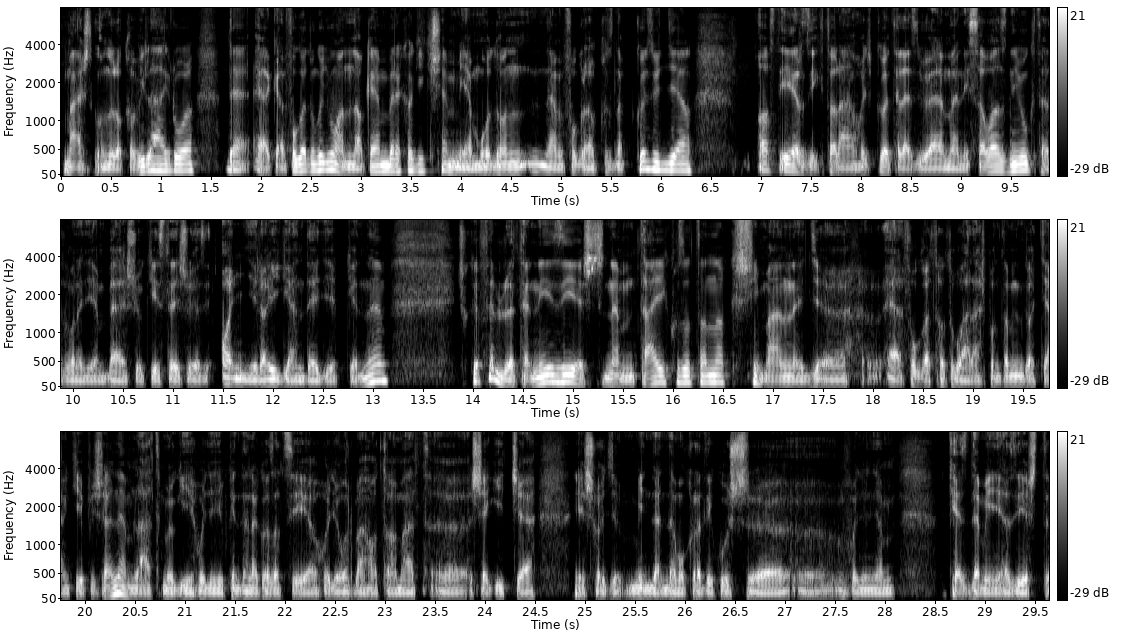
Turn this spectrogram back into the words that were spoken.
mást gondolok a világról, de el kell fogadnunk, hogy vannak emberek, akik semmilyen módon nem foglalkoznak közügyel, azt érzik talán, hogy kötelező elmenni szavazniuk, tehát van egy ilyen belső készítés, hogy ez annyira igen, de egyébként nem. És akkor a felületen nézi, és nem tájékozott annak, simán egy elfogadható álláspont, amit Gattyán képvisel, nem lát mögé, hogy egyébként ennek az a célja, hogy Orbán hatalmát segítse, és hogy minden demokratikus, hogy mondjam, kezdeményezést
